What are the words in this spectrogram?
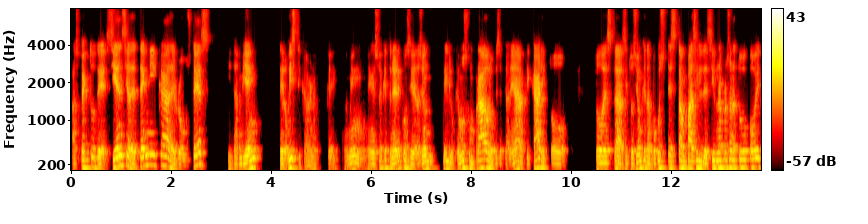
aspectos de ciencia, de técnica, de robustez y también de logística, ¿verdad? También en eso hay que tener en consideración de lo que hemos comprado, lo que se planea aplicar y todo, toda esta situación que tampoco es, tan fácil decir una persona tuvo COVID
